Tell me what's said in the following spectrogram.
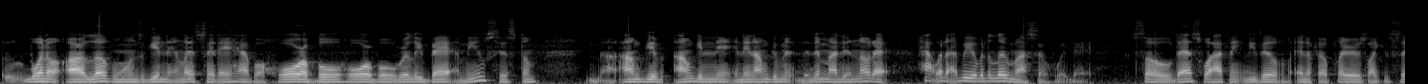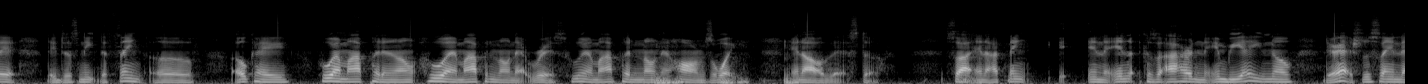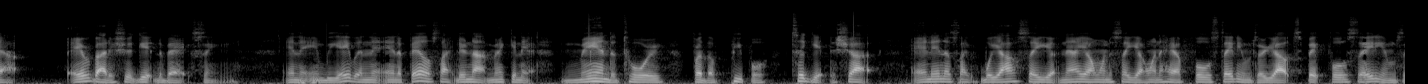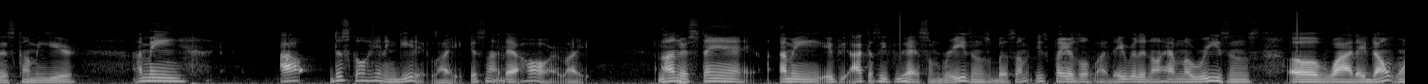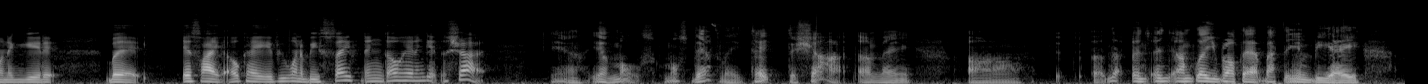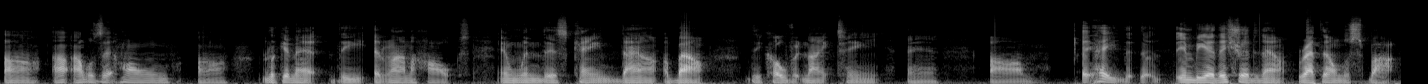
one of our loved ones getting and let's say they have a horrible, horrible, really bad immune system. I'm give, I'm getting it, and then I'm giving it to them. I didn't know that. How would I be able to live myself with that? So that's why I think these NFL players, like you said, they just need to think of, okay, who am I putting on? Who am I putting on that risk? Who am I putting on in mm-hmm. harm's way, mm-hmm. and all that stuff. So I, mm-hmm. and I think in the end, because I heard in the NBA, you know, they're actually saying that everybody should get the vaccine in the NBA, but in the NFL, it's like they're not making it mandatory for the people to get the shot. And then it's like, well, y'all say now y'all want to say y'all want to have full stadiums, or y'all expect full stadiums this coming year. I mean, I'll just go ahead and get it. Like it's not that hard. Like I understand. I mean, if you, I could see if you had some reasons, but some of these players look like they really don't have no reasons of why they don't want to get it. But it's like, okay, if you want to be safe, then go ahead and get the shot. Yeah, yeah, most most definitely take the shot. I mean, uh, uh, and, and I'm glad you brought that about the NBA. Uh, I, I was at home uh, looking at the Atlanta Hawks, and when this came down about the COVID nineteen, and um, hey, the, the NBA they shut it down right there on the spot,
